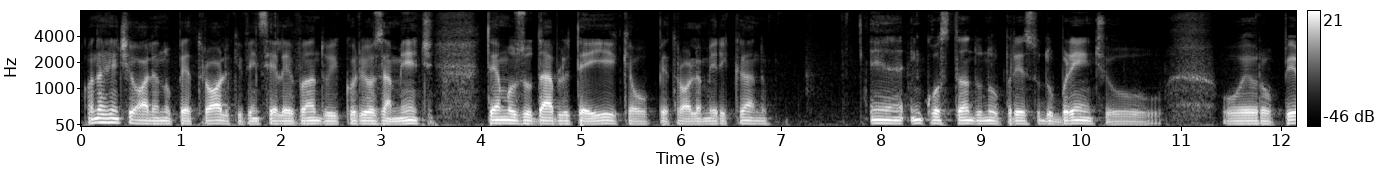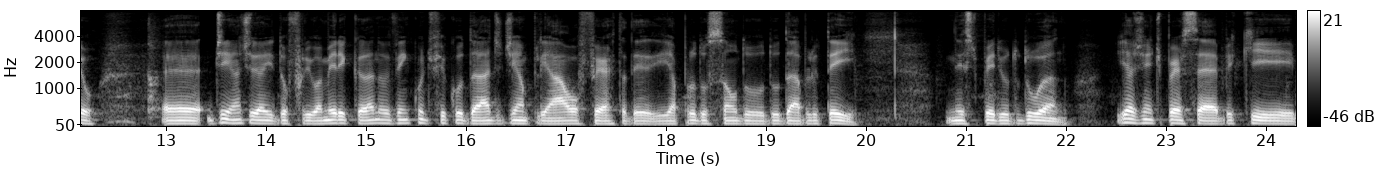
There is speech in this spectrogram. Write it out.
Quando a gente olha no petróleo que vem se elevando e curiosamente temos o WTI, que é o petróleo americano, é, encostando no preço do Brent, o, o europeu, é, diante aí do frio americano, vem com dificuldade de ampliar a oferta de, e a produção do, do WTI neste período do ano. E a gente percebe que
